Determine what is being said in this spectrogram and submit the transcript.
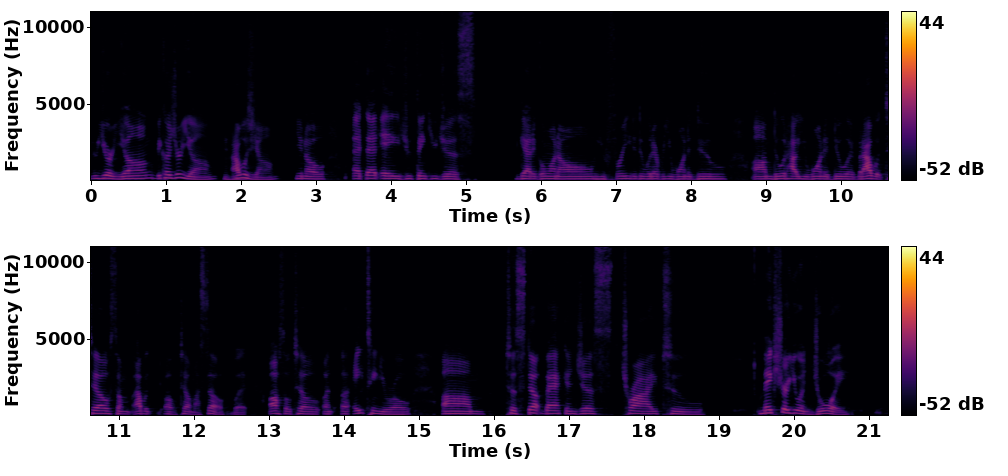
you're young, because you're young. I was young. You know, at that age, you think you just got it going on. You free to do whatever you want to do. Um, do it how you want to do it. But I would tell some. I would oh, tell myself, but also tell an 18 year old um, to step back and just try to make sure you enjoy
